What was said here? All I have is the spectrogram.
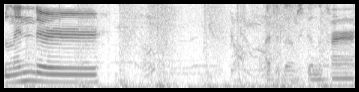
blender. I just let him steal a turn.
